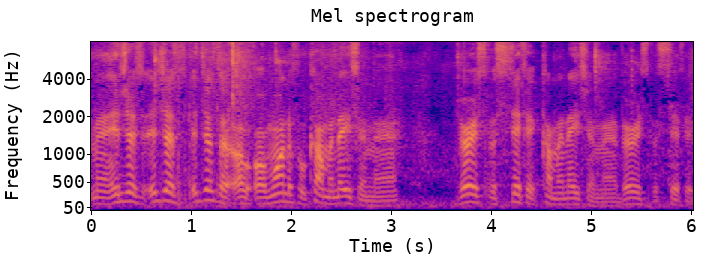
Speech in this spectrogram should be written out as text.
Man, it's just it's just it's just a, a, a wonderful combination, man. Very specific combination, man. Very specific.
